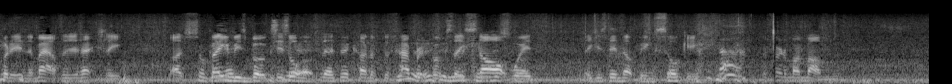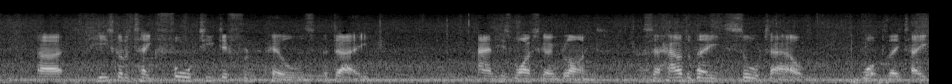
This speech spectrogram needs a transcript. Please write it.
put it in the mouth, and it's actually like Soggy babies' end, books is all they're, they're kind of the fabric it's books they start this one. with. They just end up being soggy. a friend of my mum, uh, he's got to take 40 different pills a day, and his wife's going blind. So how do they sort out what do they take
